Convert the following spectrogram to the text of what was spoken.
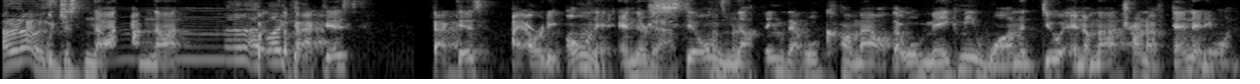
I don't know. I would just not I'm not Mm, I but like the it. fact is fact is I already own it and there's Yeah, still that's fair. nothing that will come out that will make me want to do it and I'm not trying to offend anyone.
